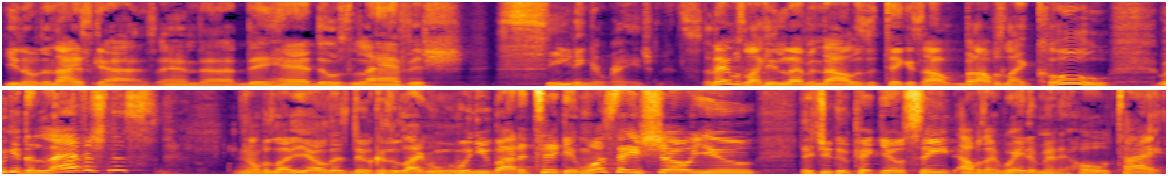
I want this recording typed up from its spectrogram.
you know, The Nice Guys, and uh, they had those lavish seating arrangements and they was like eleven dollars a ticket. So I, but I was like, cool, we get the lavishness. And I was like, yo, let's do it. Because like when you buy the ticket, once they show you that you can pick your seat, I was like, wait a minute, hold tight.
